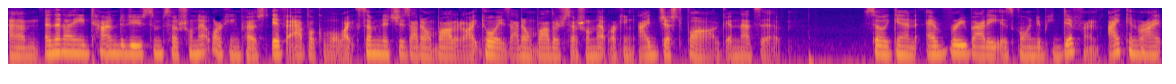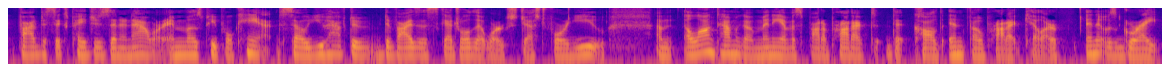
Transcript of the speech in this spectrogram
Um, and then I need time to do some social networking posts if applicable. Like some niches, I don't bother, like toys, I don't bother social networking. I just blog and that's it. So, again, everybody is going to be different. I can write five to six pages in an hour, and most people can't. So, you have to devise a schedule that works just for you. Um, a long time ago, many of us bought a product that called Info Product Killer, and it was great.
